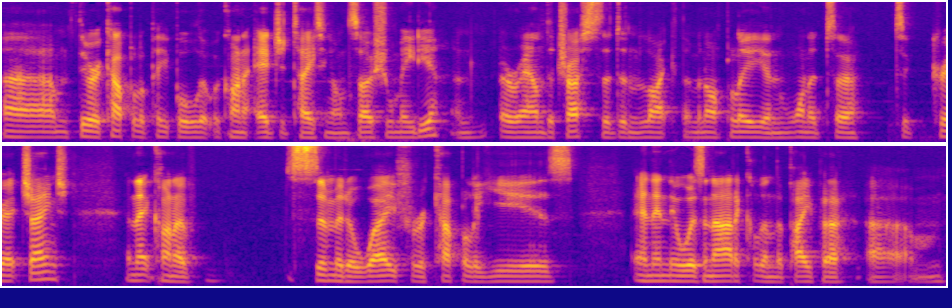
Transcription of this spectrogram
Um, there were a couple of people that were kind of agitating on social media and around the trust that didn't like the monopoly and wanted to to create change, and that kind of simmered away for a couple of years. And then there was an article in the paper. Um,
